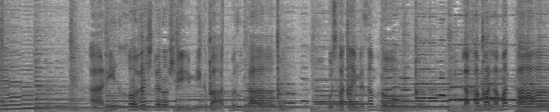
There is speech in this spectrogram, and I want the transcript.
אליי? חובש לראשי מגבעת מרוטה, ושפתיי מזמרות לחמה למטה.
